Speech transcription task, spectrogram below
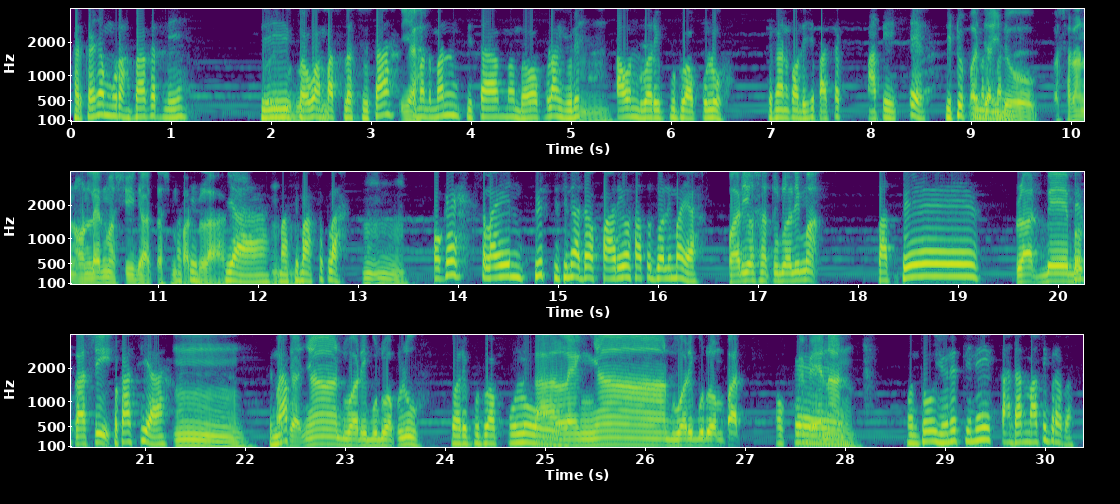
harganya murah banget nih. Di 2020. bawah 14 juta, Ya. teman-teman bisa membawa pulang unit Mm. tahun 2020 dengan kondisi pajak mati. Eh, hidup Pajak teman-teman. hidup. Pasaran online masih di atas Masih, 14. ya, Mm-mm. masih masuk lah. Mm-mm. Oke, selain Beat di sini ada Vario 125 ya. Vario 125 Plat B plat B Bekasi. Bekasi ya. Hmm. Genap Pajaknya 2020. 2020. Kalengnya 2024. Oke. PBN-an. Untuk unit ini keadaan mati berapa?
